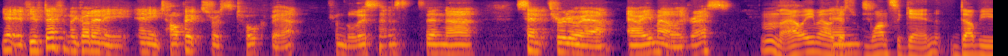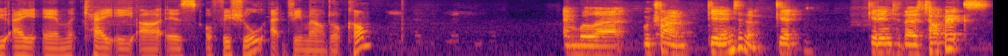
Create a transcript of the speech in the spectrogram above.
yeah, if you've definitely got any any topics for us to talk about from the listeners, then uh, send it through to our, our email address. Mm, our email address and- once again w a m k e r s official at gmail.com. and we'll uh, we'll try and get into them, get get into those topics.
